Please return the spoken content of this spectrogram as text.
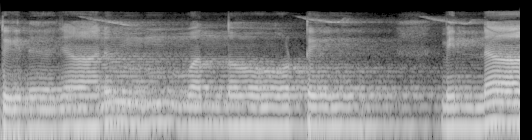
കൂട്ടിന് ഞാനും വന്നോട്ടെ. മിന്നാമിനുങ്ങേ.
